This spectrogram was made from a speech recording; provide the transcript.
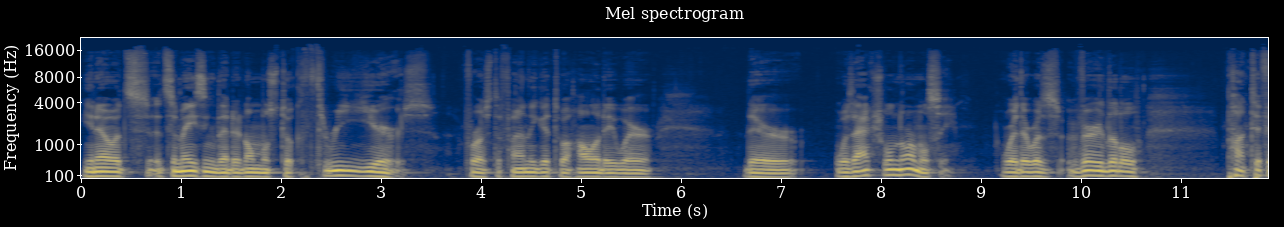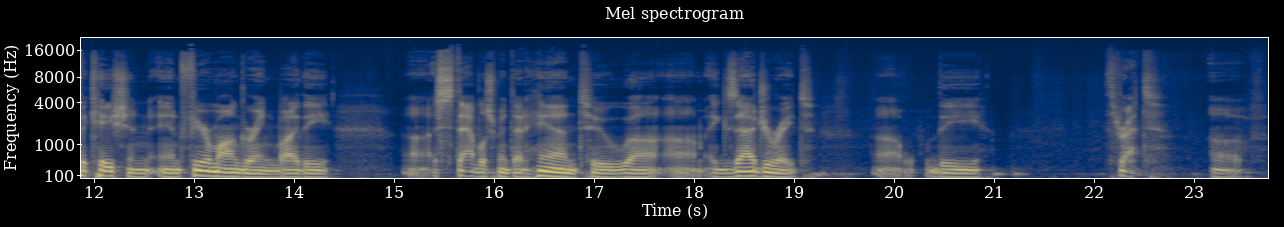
you know, it's it's amazing that it almost took three years for us to finally get to a holiday where there was actual normalcy where there was very little pontification and fear mongering by the uh, establishment at hand to uh, um, exaggerate uh, the threat of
